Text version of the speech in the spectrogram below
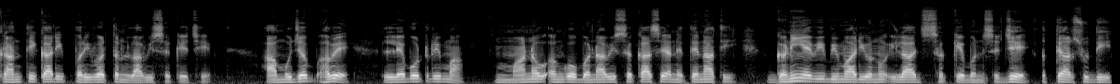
ક્રાંતિકારી પરિવર્તન લાવી શકે છે. આ મુજબ હવે લેબોરેટરીમાં માનવ અંગો બનાવી શકાશે અને તેનાથી ઘણી એવી બીમારીઓનો ઈલાજ શક્ય બનશે, જે અત્યાર સુધી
